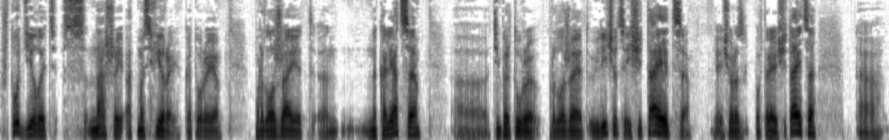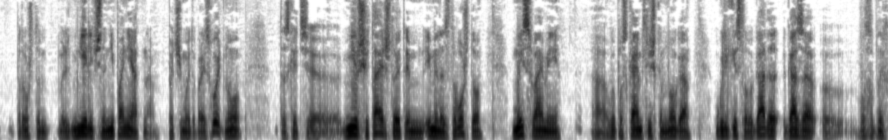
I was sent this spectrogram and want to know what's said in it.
что делать с нашей атмосферой, которая продолжает э, накаляться, э, температура продолжает увеличиваться, и считается, я еще раз повторяю, считается, э, потому что мне лично непонятно, почему это происходит, но, так сказать, мир считает, что это именно из-за того, что мы с вами выпускаем слишком много углекислого газа, газа выхлопных,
